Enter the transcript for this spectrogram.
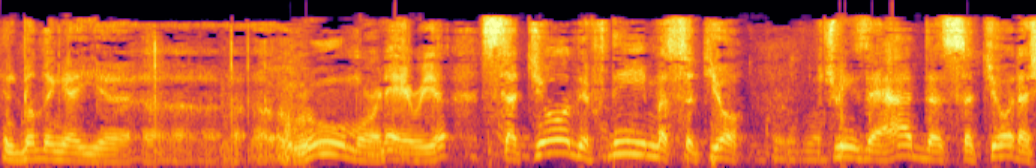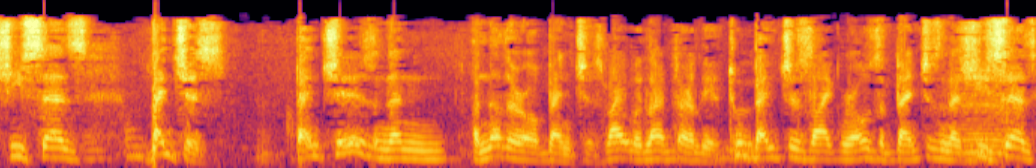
in building a, uh, a, a room or an area. Satyo lifni masatyo, which means they had the satyo that she says benches. Benches and then another row of benches, right? We learned earlier. Two benches like rows of benches, and as she says,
